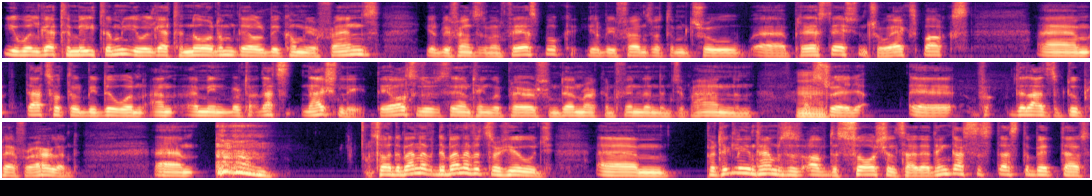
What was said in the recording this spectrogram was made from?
you will get to meet them, you will get to know them, they will become your friends. You'll be friends with them on Facebook, you'll be friends with them through uh, PlayStation, through Xbox. Um, that's what they'll be doing, and I mean we're t- that's nationally. They also do the same thing with players from Denmark and Finland and Japan and Australia. Uh, the lads that do play for Ireland. Um, so the, benef- the benefits are huge, um, particularly in terms of, of the social side. I think that's that's the bit that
